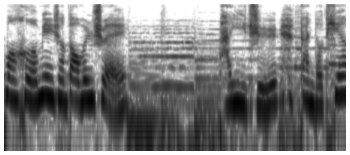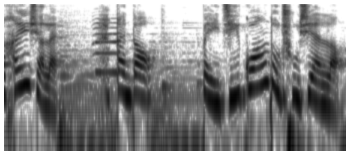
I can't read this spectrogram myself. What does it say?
往河面上倒温水。她一直干到天黑下来，干到北极光都出现了。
